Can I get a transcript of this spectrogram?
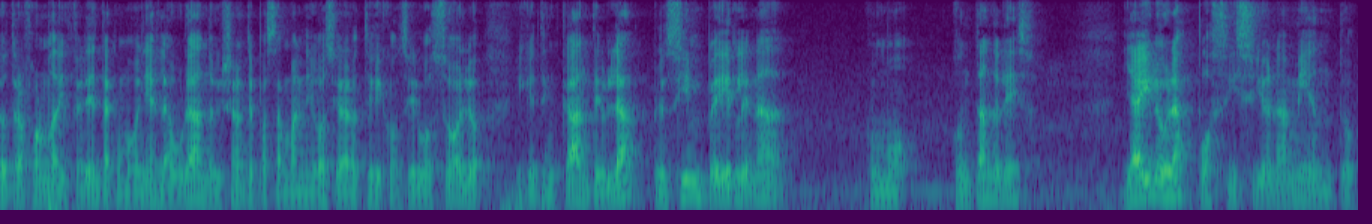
otra forma diferente a como venías laburando, que ya no te pasa más negocio, ahora lo tienes que conseguir solo y que te encante, bla, pero sin pedirle nada, como contándole eso. Y ahí lográs posicionamiento.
